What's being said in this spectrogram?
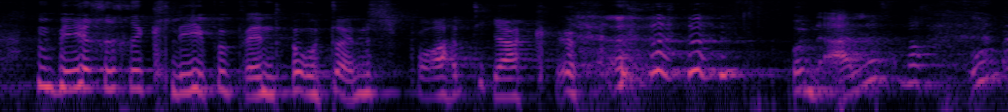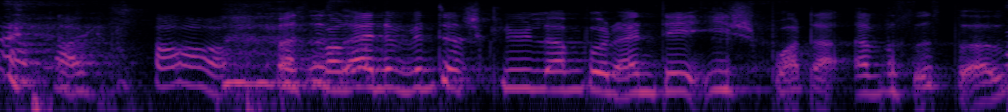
mehrere Klebebänder und eine Sportjacke. Und alles noch unverpackt. Was ist eine Vintage-Glühlampe und ein DI-Sport? Was ist das?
